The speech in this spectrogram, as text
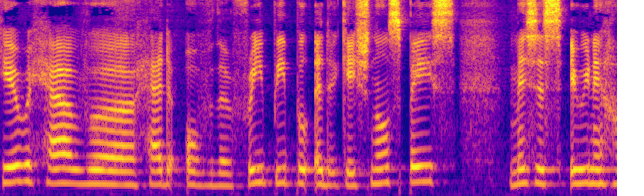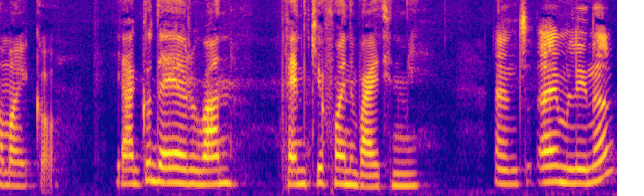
Here we have uh, head of the Free People Educational Space, Mrs. Irina Hamaiko. Yeah, good day everyone. Thank you for inviting me. And I'm Lina.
